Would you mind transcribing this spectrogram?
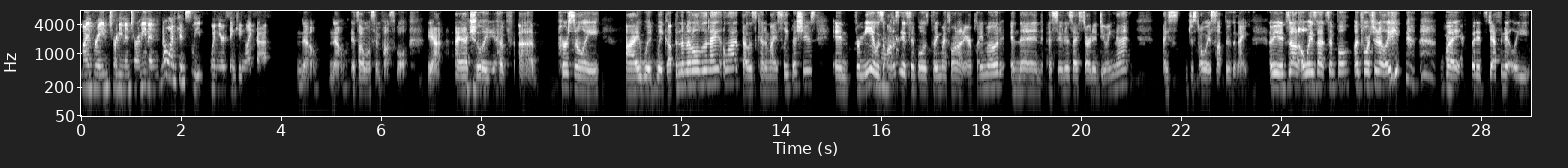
my brain turning and turning and no one can sleep when you're thinking like that. No no it's almost impossible. Yeah i mm-hmm. actually have uh, personally i would wake up in the middle of the night a lot. That was kind of my sleep issues. And for me it was yeah. honestly as simple as putting my phone on airplane mode and then as soon as i started doing that i just always slept through the night I mean, it's not always that simple, unfortunately, but but it's definitely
